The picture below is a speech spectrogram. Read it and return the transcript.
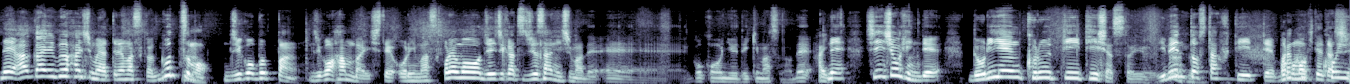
で、アーカイブ配信もやっておりますが、グッズも自己物販、自己販売しております。これも11月13日まで、えーご購入できますので、はいで、新商品で、ドリエンクルーティー T シャツというイベントスタッフ T って僕も着てたし。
